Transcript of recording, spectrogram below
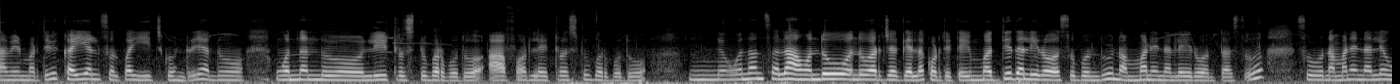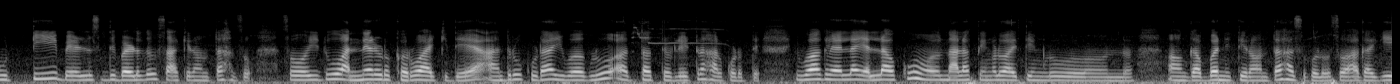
ನಾವೇನು ಮಾಡ್ತೀವಿ, ಕೈಯಲ್ಲಿ ಸ್ವಲ್ಪ ಈಚ್ಕೊಂಡ್ರಿ ಅದು ಒಂದೊಂದು ಲೀಟ್ರಷ್ಟು ಬರ್ಬೋದು ಹಾಫ್ ಆರ್ ಲೀಟ್ರಷ್ಟು ಬರ್ಬೋದು. ಒಂದೊಂದು ಸಲ ಒಂದು, ಒಂದೂವರೆ ಜಗ್ಗೆಲ್ಲ ಕೊಡ್ತೈತೆ. ಈ ಮಧ್ಯದಲ್ಲಿರೋ ಹಸು ಬಂದು ನಮ್ಮ ಇರುವಂಥ ಹಸು ಸೊ ನಮ್ಮ ಮನೆಯಲ್ಲೇ ಹುಟ್ಟಿ ಬೆಳೆಸಿ ಬೆಳೆದು ಸಾಕಿರೋಂಥ ಹಸು ಸೊ ಇದು ಹನ್ನೆರಡು ಕರು ಹಾಕಿದೆ. ಆದರೂ ಕೂಡ ಇವಾಗಲೂ ಹತ್ತತ್ತು ಲೀಟ್ರ್ ಹಾಲು ಕೊಡುತ್ತೆ. ಇವಾಗಲೆಲ್ಲ ಎಲ್ಲಕ್ಕೂ ನಾಲ್ಕು ತಿಂಗಳು, ಐದು ತಿಂಗಳು ಗಬ್ಬ ನಿಂತಿರೋವಂಥ ಹಸುಗಳು. ಸೊ ಹಾಗಾಗಿ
